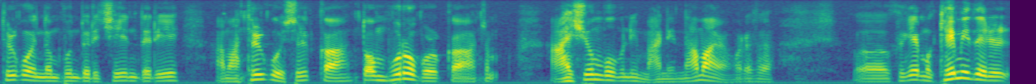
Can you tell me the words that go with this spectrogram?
들고 있는 분들이 지인들이 아마 들고 있을까 또 물어볼까 좀 아쉬운 부분이 많이 남아요. 그래서 어 그게 뭐 개미들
